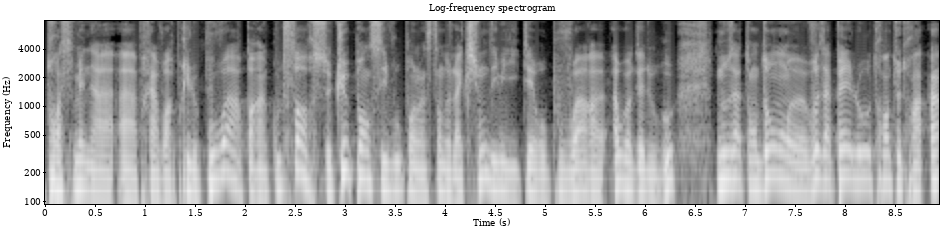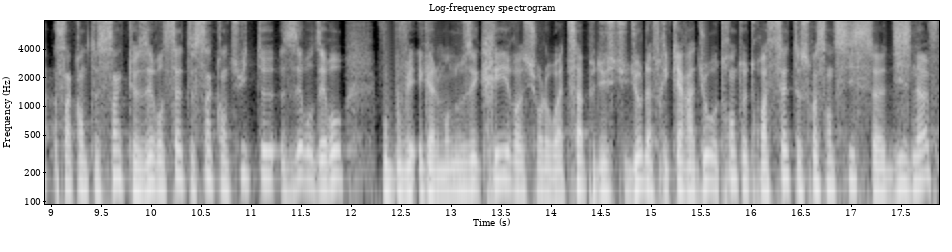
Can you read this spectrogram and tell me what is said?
Trois semaines après avoir pris le pouvoir par un coup de force, que pensez-vous pour l'instant de l'action des militaires au pouvoir à Ouagadougou? Nous attendons euh, vos appels au 33 1 55 07 58 00. Vous pouvez également nous écrire sur le WhatsApp du studio d'Africa Radio au 33 7 66 19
